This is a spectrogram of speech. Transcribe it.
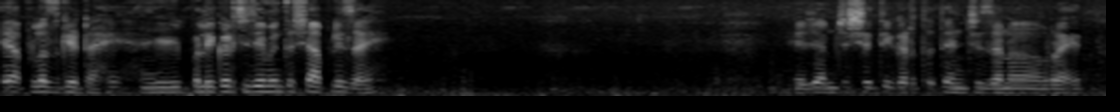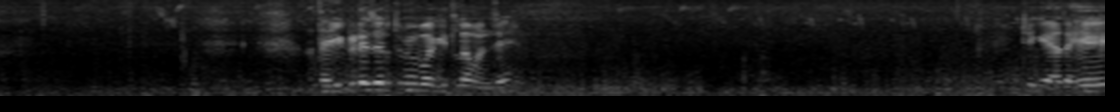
हे आपलंच गेट आहे. ही पलीकडची जमीन तशी आपलीच आहे. हे जे आमची शेती करतात त्यांची जनावरं आहेत. आता इकडे जर तुम्ही बघितलं म्हणजे ठीक आहे आता हे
